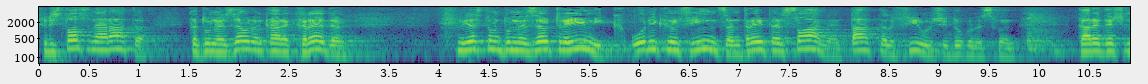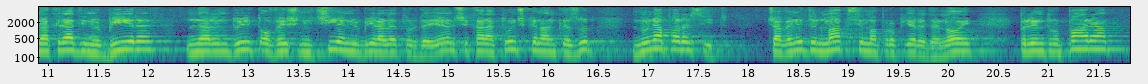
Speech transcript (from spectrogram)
Hristos ne arată că Dumnezeul în care credem este un Dumnezeu treimic, unic în ființă, în trei persoane, Tatăl, Fiul și Duhul Sfânt, care deci ne-a creat din iubire, ne-a rânduit o veșnicie în iubire alături de El și care atunci când am căzut nu ne-a părăsit, ci a venit în maximă apropiere de noi prin întruparea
